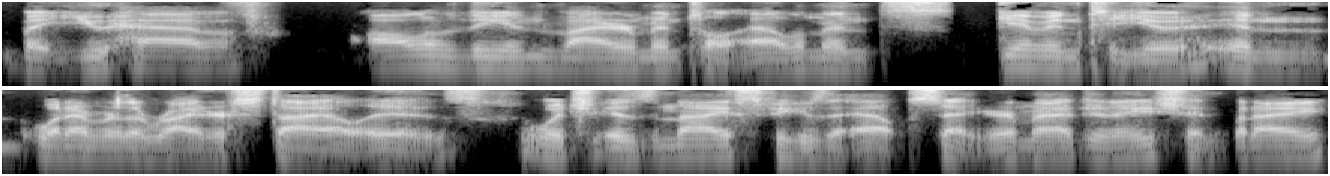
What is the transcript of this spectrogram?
but you have all of the environmental elements given to you in whatever the writer's style is, which is nice because it helps set your imagination. But I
